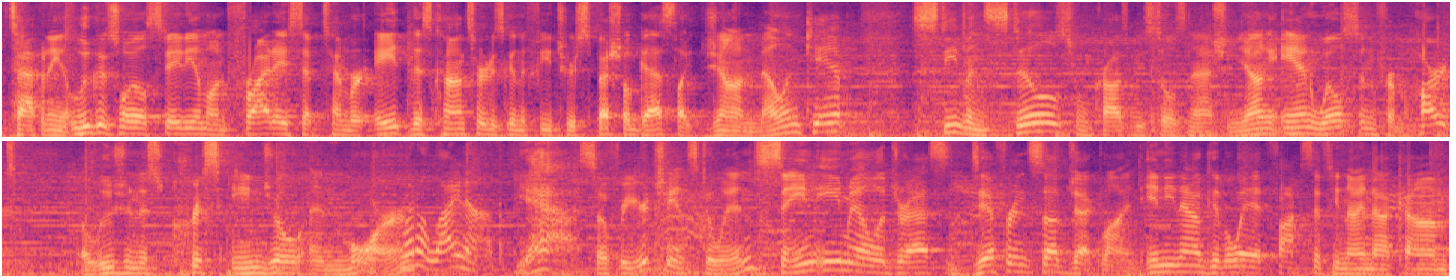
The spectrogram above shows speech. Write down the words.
It's happening at Lucas Oil Stadium on Friday, September 8th. This concert is going to feature special guests like John Mellencamp, Stephen Stills from Crosby, Stills, Nash and Young, Ann Wilson from Heart, illusionist Criss Angel, and more. What a lineup. Yeah, so for your chance to win, same email address, different subject line. Indy Now giveaway at fox59.com.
